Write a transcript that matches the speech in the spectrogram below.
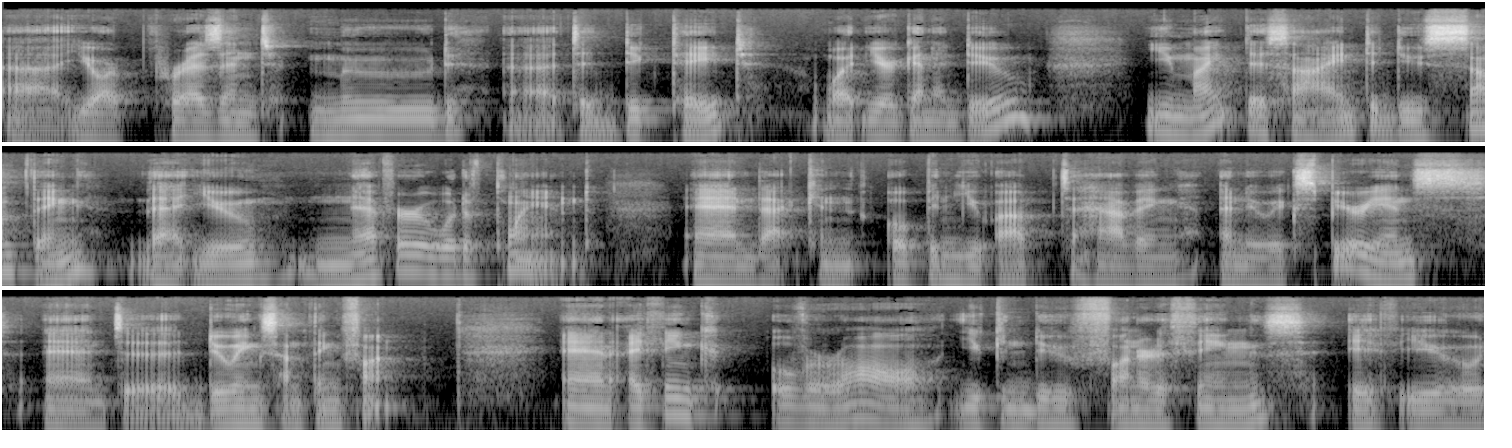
uh, your present mood uh, to dictate what you're going to do, you might decide to do something that you never would have planned. And that can open you up to having a new experience and to doing something fun. And I think overall, you can do funner things if you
